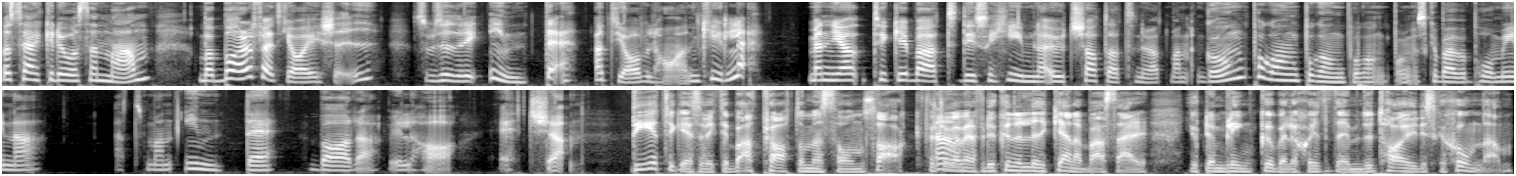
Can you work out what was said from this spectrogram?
Vad söker du hos en man? Och bara, bara för att jag är tjej så betyder det inte att jag vill ha en kille. Men jag tycker bara att det är så himla uttjatat nu att man gång på gång på gång på gång på gång ska behöva påminna att man inte bara vill ha ett kön. Det tycker jag är så viktigt, bara att prata om en sån sak. Förstår du Ja. vad jag menar? För du kunde lika gärna bara så här, gjort en blinkgubbe eller skitit i det, men du tar ju diskussionen.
